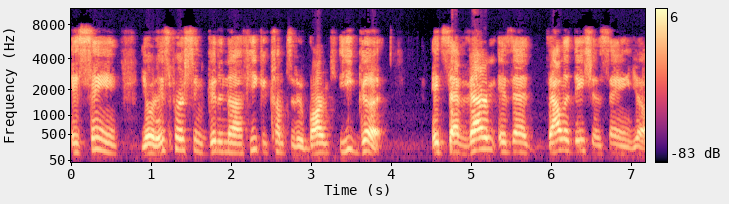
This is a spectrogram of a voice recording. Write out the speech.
It's saying, "Yo, this person good enough, he could come to the barbecue. He good." It's that very is that validation saying, "Yo,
